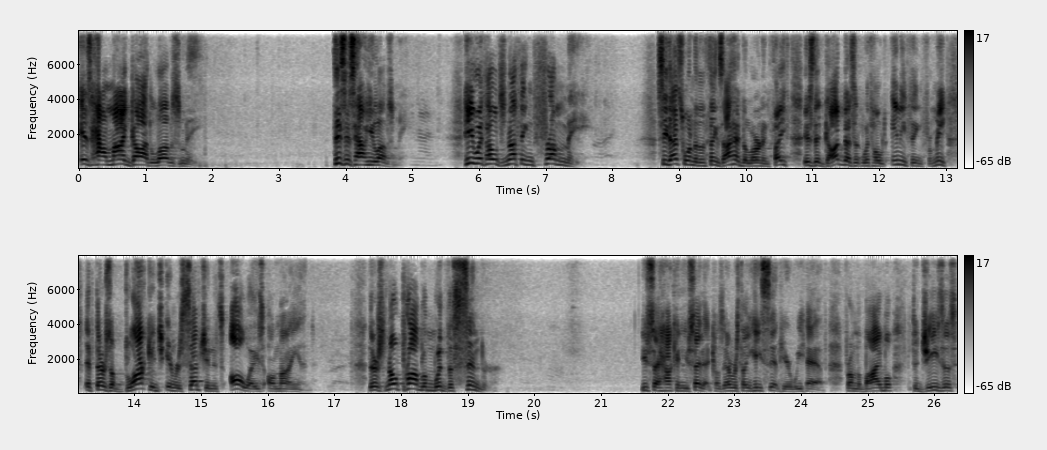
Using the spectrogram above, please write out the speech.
is how my God loves me. This is how He loves me. He withholds nothing from me. See, that's one of the things I had to learn in faith is that God doesn't withhold anything from me. If there's a blockage in reception, it's always on my end. There's no problem with the sender. You say, how can you say that? Because everything he sent here we have. From the Bible to Jesus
